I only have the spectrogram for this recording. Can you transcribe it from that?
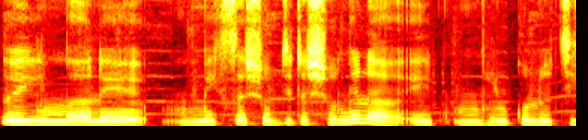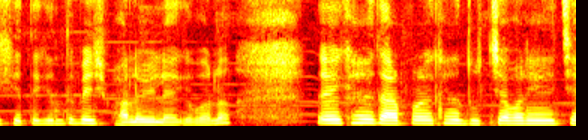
তো এই মানে মিক্সার সবজিটার সঙ্গে না, এই ফুলকো লুচি খেতে কিন্তু বেশ ভালোই লাগে, বলো? তো এখানে তারপর এখানে দুধ চা বানিয়ে নিচ্ছি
